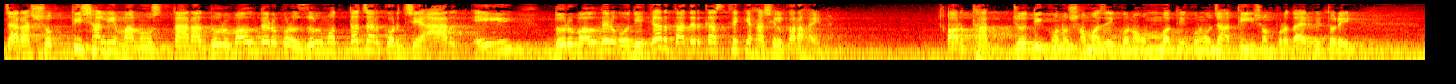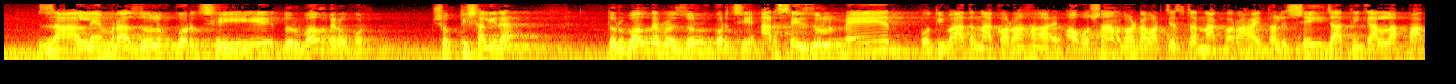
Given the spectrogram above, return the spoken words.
যারা শক্তিশালী মানুষ, তারা দুর্বলদের উপর জুলম অত্যাচার করছে, আর এই দুর্বলদের অধিকার তাদের কাছ থেকে হাসিল করা হয় না। অর্থাৎ যদি কোনো সমাজে, কোনো উম্মতে, কোনো জাতি, সম্প্রদায়ের ভিতরে জালেমরা জুলুম করছে দুর্বলদের ওপর শক্তিশালীরা দুর্বলদের জুলম করছে, আর সেই জুলমের প্রতিবাদ না করা হয়, অবসান ঘটাবার চেষ্টা না করা হয়, তাহলে সেই জাতিকে আল্লাহ পাক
